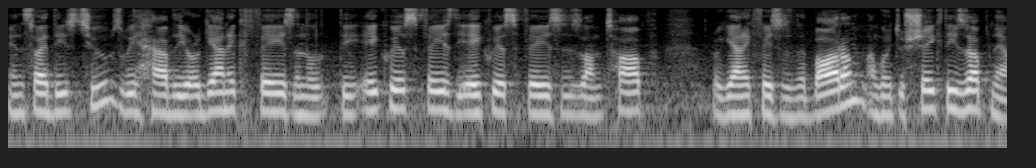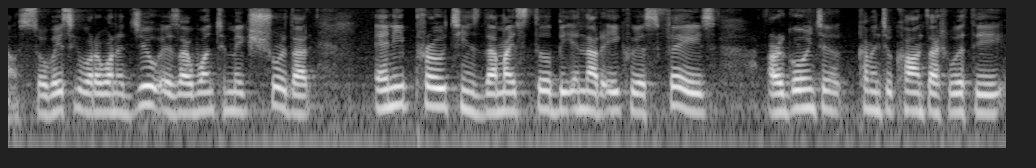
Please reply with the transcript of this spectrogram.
inside these tubes. We have the organic phase and the, aqueous phase. The aqueous phase is on top, organic phase is in the bottom. I'm going to shake these up now. So basically what I want to do is I want to make sure that any proteins that might still be in that aqueous phase are going to come into contact with the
